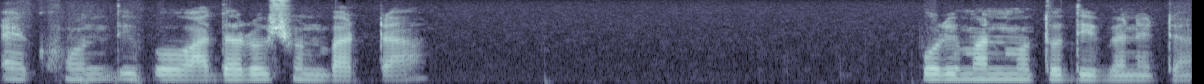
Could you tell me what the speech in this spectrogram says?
এখন দিব আদা রসুন বাটা। পরিমাণ মতো দিবেন এটা।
